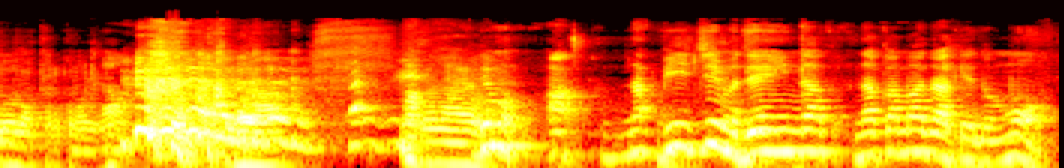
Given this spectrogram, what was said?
怯だったら困るな。それは危ないで、も、あ、な B チーム全員な仲間だけども、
